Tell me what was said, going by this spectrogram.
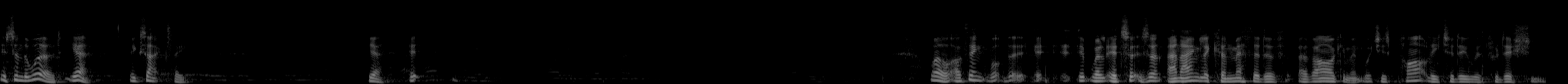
it's in the word, yeah, exactly. Yeah, it, Well, I think the, it, it, well, it's, it's an Anglican method of, of argument, which is partly to do with tradition.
